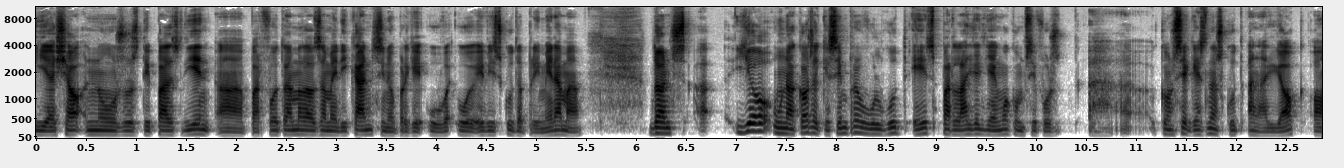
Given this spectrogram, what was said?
i això no us ho estic pas dient uh, per fotre'm dels americans, sinó perquè ho, ho he viscut a primera mà, doncs uh, jo una cosa que sempre he volgut és parlar la llengua com si fos... Uh, com si hagués nascut en el lloc o,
